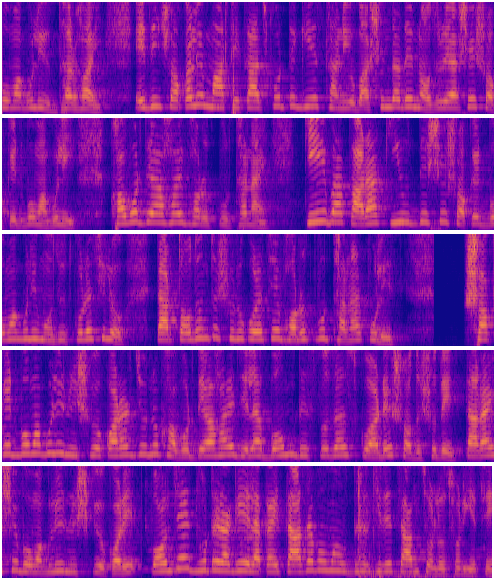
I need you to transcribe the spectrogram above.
বোমাগুলি উদ্ধার হয়। এদিন সকালে মাঠে কাজ করতে গিয়ে স্থানীয় বাসিন্দাদের নজরে আসে সকেট বোমাগুলি। খবর দেওয়া হয় ভরতপুর থানায়। কে বা কারা কী উদ্দেশ্যে সকেট বোমাগুলি মজুত করেছিল, তার তদন্ত শুরু করেছে ভরতপুর থানার পুলিশ। শকেট বোমাগুলি নিষ্ক্রিয় করার জন্য খবর দেওয়া হয় জেলা বোম ডিসপোজাল স্কোয়াডের সদস্যদের। তারা এসে বোমাগুলি নিষ্ক্রিয় করে। পঞ্চায়েত ভোটের আগে এলাকায় তাজা বোমা উদ্ধার ঘিরে চাঞ্চল্য ছড়িয়েছে।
